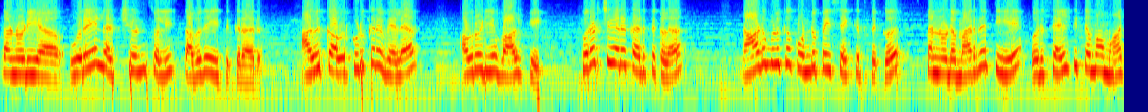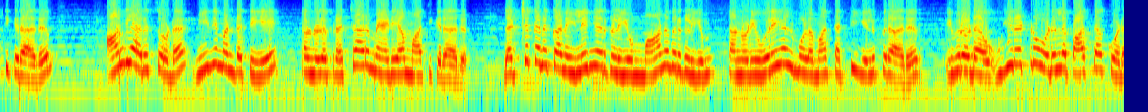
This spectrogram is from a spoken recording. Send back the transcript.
தன்னுடைய ஒரே லட்சியம்னு சொல்லி சபதை ஏத்துக்கிறாரு. அதுக்கு அவர் கொடுக்கிற வேலை அவருடைய வாழ்க்கை. புரட்சிகர கருத்துக்களை நாடு முழுக்க கொண்டு போய் சேர்க்கறதுக்கு தன்னோட மரணத்தையே ஒரு செயல் திட்டமா மாத்திக்கிறாரு. ஆங்கில அரசோட நீதிமன்றத்தையே தன்னோட பிரச்சார மேடையா மாத்திக்கிறாரு. லட்சக்கணக்கான இளைஞர்களையும் மாணவர்களையும் தன்னுடைய உரைகள் மூலமா தட்டி எழுப்புறாரு. இவரோட உயிரற்ற உடலை பார்த்தா கூட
